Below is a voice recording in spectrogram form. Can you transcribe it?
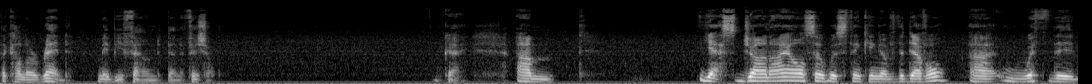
the color red may be found beneficial. Okay. Um, yes, John. I also was thinking of the devil uh, with the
